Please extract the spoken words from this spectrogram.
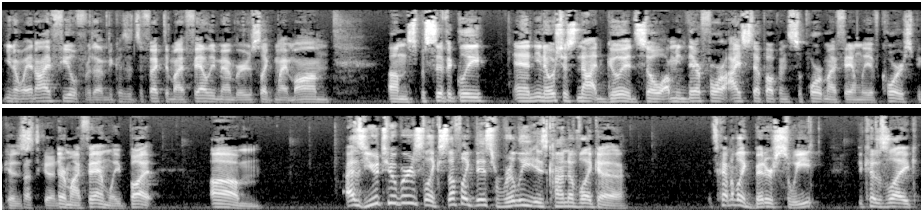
you know, and I feel for them because it's affected my family members like my mom um specifically and you know, it's just not good. So I mean, therefore I step up and support my family of course because That's good. they're my family, but um as YouTubers, like stuff like this really is kind of like a it's kind of like bittersweet because like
